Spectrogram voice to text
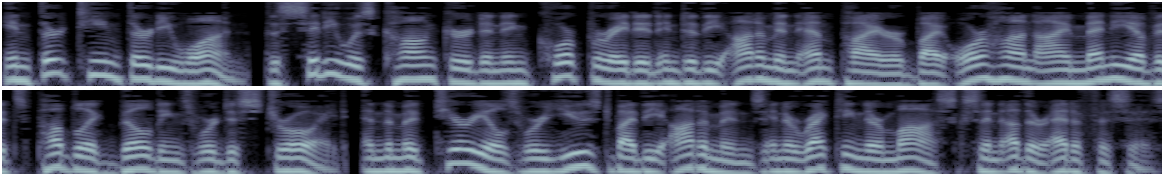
In 1331, the city was conquered and incorporated into the Ottoman Empire by Orhan I. Many of its public buildings were destroyed, and the materials were used by the Ottomans in erecting their mosques and other edifices.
